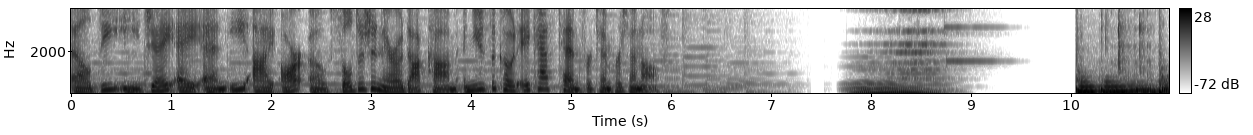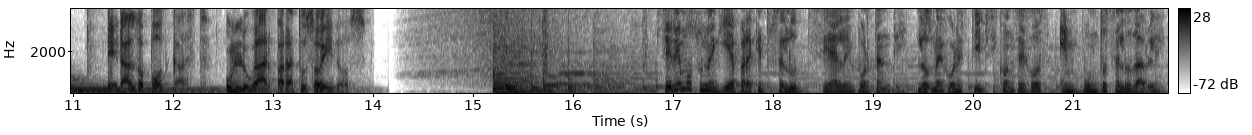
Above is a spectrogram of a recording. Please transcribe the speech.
L D E J A N E I R O, soldejaneiro.com, and use the code ACAST10 for 10% off. Heraldo Podcast, un lugar para tus oídos. Seremos una guía para que tu salud sea lo importante. Los mejores tips y consejos en Punto Saludable.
